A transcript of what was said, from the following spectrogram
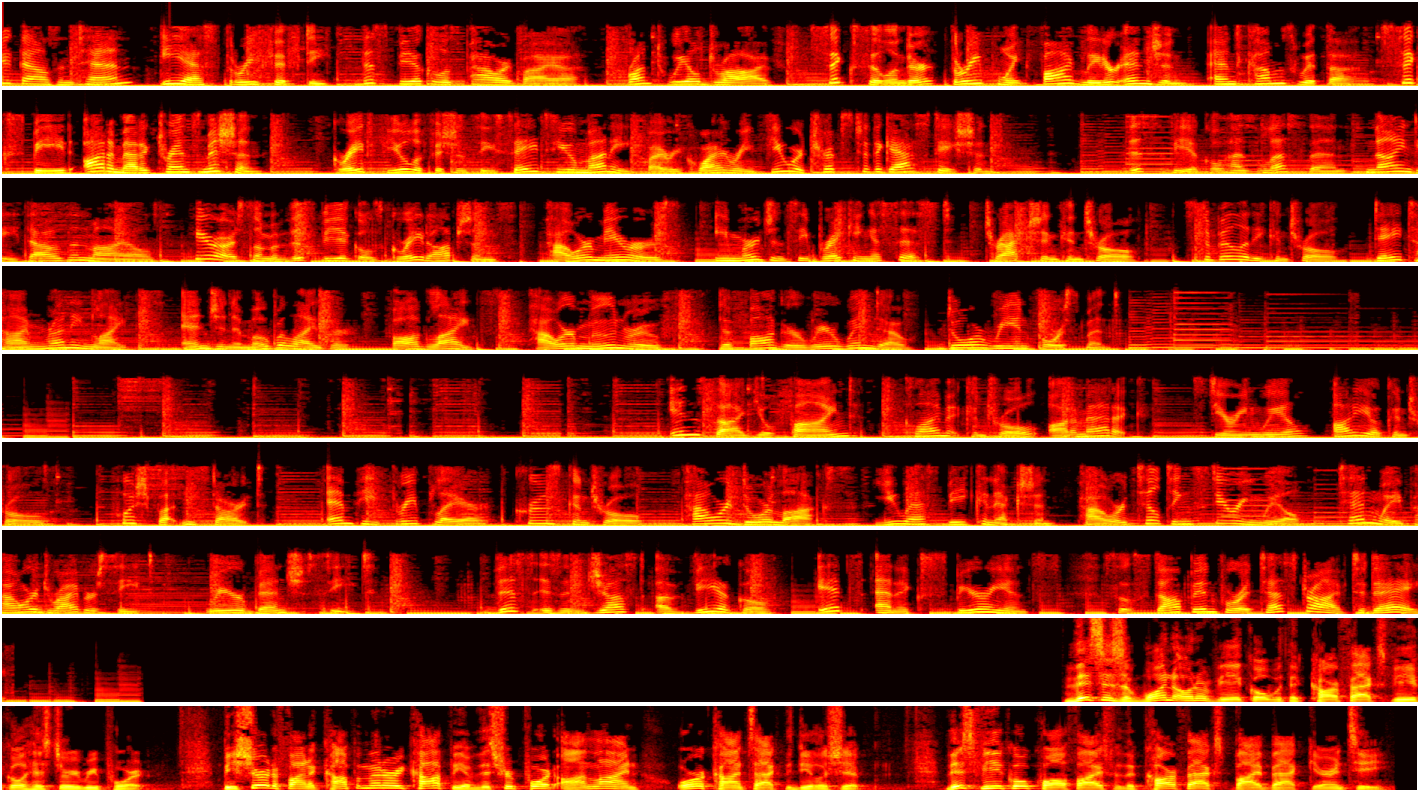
2010 ES350. This vehicle is powered by a front-wheel drive, six-cylinder, 3.5-liter engine, and comes with a six-speed automatic transmission. Great fuel efficiency saves you money by requiring fewer trips to the gas station. This vehicle has less than 90,000 miles. Here are some of this vehicle's great options. Power mirrors, emergency braking assist, traction control, stability control, daytime running lights, engine immobilizer, fog lights, power moonroof, defogger rear window, door reinforcement. Inside you'll find climate control automatic, steering wheel, audio controls, push button start, MP3 player, cruise control, power door locks, USB connection, power tilting steering wheel, 10-way power driver seat, rear bench seat. This isn't just a vehicle, it's an experience. So stop in for a test drive today. This is a one-owner vehicle with a Carfax Vehicle History Report. Be sure to find a complimentary copy of this report online or contact the dealership. This vehicle qualifies for the Carfax Buyback Guarantee.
